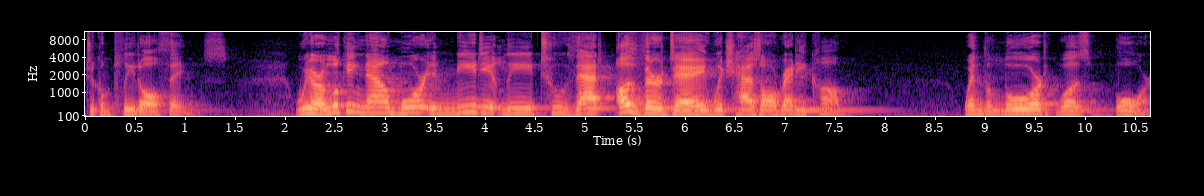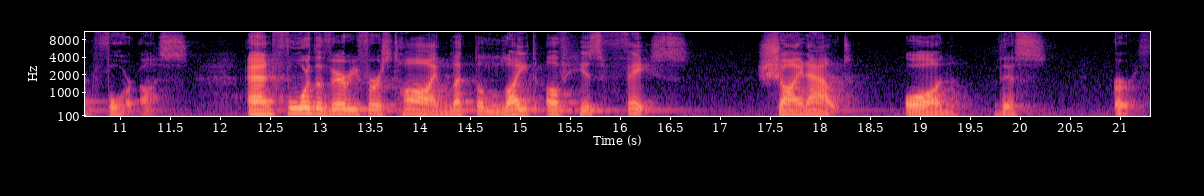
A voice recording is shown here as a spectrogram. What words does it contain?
to complete all things. We are looking now more immediately to that other day which has already come, when the Lord was born for us. And for the very first time, let the light of his face shine out on this earth.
